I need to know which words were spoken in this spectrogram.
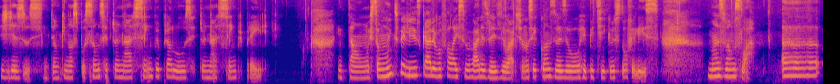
Jesus. Então, que nós possamos retornar sempre para a luz, retornar sempre para Ele. Então, estou muito feliz, cara. Eu vou falar isso várias vezes, eu acho. Eu não sei quantas vezes eu vou repetir que eu estou feliz. Mas vamos lá. Uh,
